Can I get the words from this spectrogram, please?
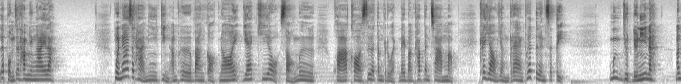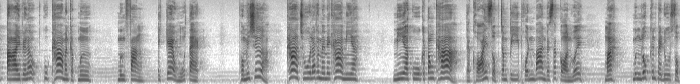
และผมจะทำยังไงล่ะ หัวหน้าสถานีกิ่งอำเภอบางกอกน้อย แยกเขี้ยวสองมือคว้าคอเสื้อตำรวจในบังคับบัญชาหมับเขย่าอย่างแรงเพื่อเตือนสติ มึงหยุดเดี๋ยวนี้นะ มันตายไปแล้วกูฆ่ามันกับมือ มึงฟัง ไอ้แก้วหูแตก ผมไม่เชื่อฆ่าชูแล้วทำไมไม่ฆ่าเมีย เมียกูก็ต้องฆ่า แต่ขอให้ศพจำปีพ้นบ้านไปซะก่อนเว้ย มา มึงลุกขึ้นไปดูศพ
